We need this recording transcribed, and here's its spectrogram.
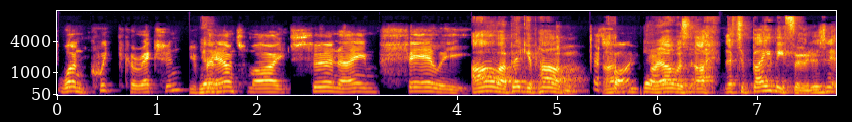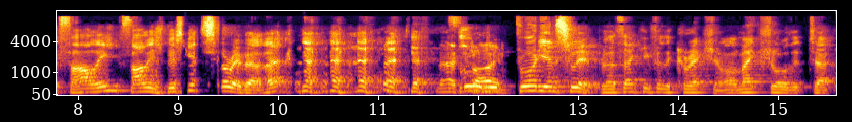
One quick correction: you yeah. pronounce my surname Fairley. Oh, I beg your pardon. That's uh, fine. Sorry, I was. I, that's a baby food, isn't it? Farley? Farley's biscuits? Sorry about that. That's Freudian, fine. Freudian slip. Uh, thank you for the correction. I'll make sure that uh,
